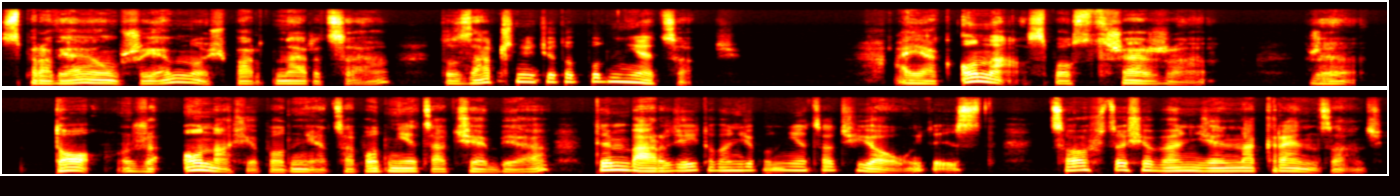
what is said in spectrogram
sprawiają przyjemność partnerce, to zacznie cię to podniecać. A jak ona spostrzeże, że to, że ona się podnieca, podnieca ciebie, tym bardziej to będzie podniecać ją. I to jest coś, co się będzie nakręcać,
